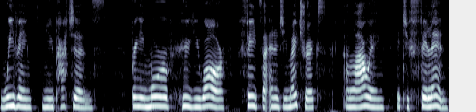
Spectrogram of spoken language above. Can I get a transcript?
weaving new patterns, bringing more of who you are, feeds that energy matrix, allowing it to fill in.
